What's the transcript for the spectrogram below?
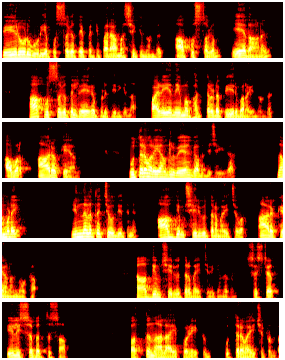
പേരോടുകൂടിയ പുസ്തകത്തെ പറ്റി പരാമർശിക്കുന്നുണ്ട്. ആ പുസ്തകം ഏതാണ്? ആ പുസ്തകത്തിൽ രേഖപ്പെടുത്തിയിരിക്കുന്ന പഴയ നിയമ ഭക്തരുടെ പേര് പറയുന്നുണ്ട്. അവർ ആരൊക്കെയാണ്? ഉത്തരം അറിയാമെങ്കിൽ വേഗം കമന്റ് ചെയ്യുക. നമ്മുടെ ഇന്നലത്തെ ചോദ്യത്തിന് ആദ്യം ശരിയുത്തരം അയച്ചവർ ആരൊക്കെയാണെന്ന് നോക്കാം. ആദ്യം ശരിയുത്തരം അയച്ചിരിക്കുന്നത് സിസ്റ്റർ എലിസബത്ത് സാം. പത്ത് നാലായപ്പോഴേക്കും ഉത്തരം അയച്ചിട്ടുണ്ട്.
